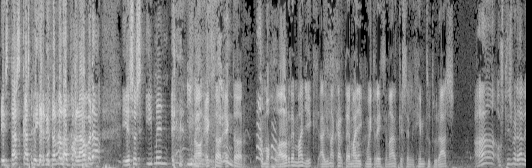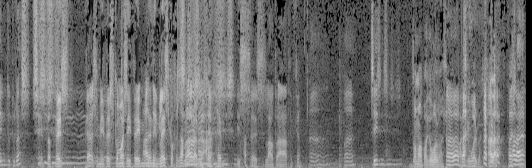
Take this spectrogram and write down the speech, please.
estás castellanizando la palabra y eso es imen. No, Héctor, Héctor. Como jugador de Magic, hay una carta de Magic muy tradicional que es el Him to Turash. Ah, hostia, es verdad, ¿la intituras? Sí, sí, sí, Entonces, sí, sí. Claro, si me dices cómo se dice en Anthem. inglés, coges la palabra, sí, ¿no? sí, Anthem, sí, sí, sí, y sí. es la otra acepción. Ah, Sí, sí, sí, sí. sí. Toma, para que vuelvas. Para pa- que vuelvas. Hala. hala.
